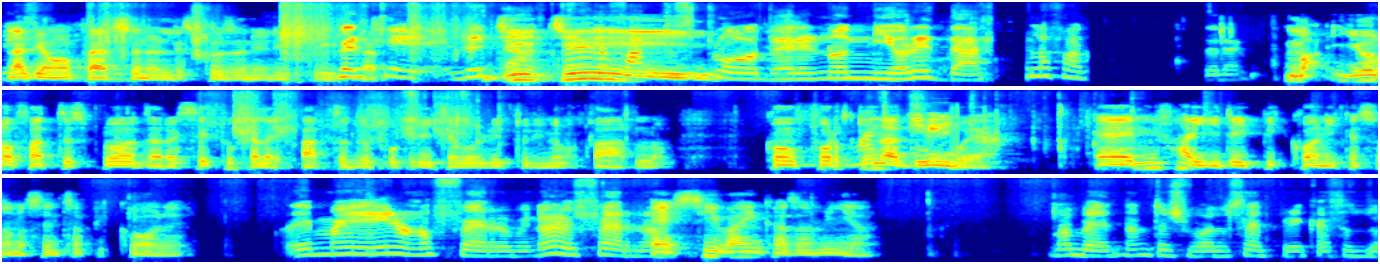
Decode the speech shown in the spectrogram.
l'abbiamo perso nell'esplosione di creeper. Perché Red GG! Dark l'ha fatto esplodere, non io, Red Dark l'ha fatto esplodere. Ma io l'ho fatto esplodere, sei tu che l'hai fatto dopo che ti avevo detto di non farlo. Con fortuna Ma che 2. c'entra? E mi fai dei picconi che sono senza piccone? Eh, ma io non ho ferro, mi dai il ferro? Eh sì, vai in casa mia. Vabbè, tanto ci vado sempre in casa tua.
